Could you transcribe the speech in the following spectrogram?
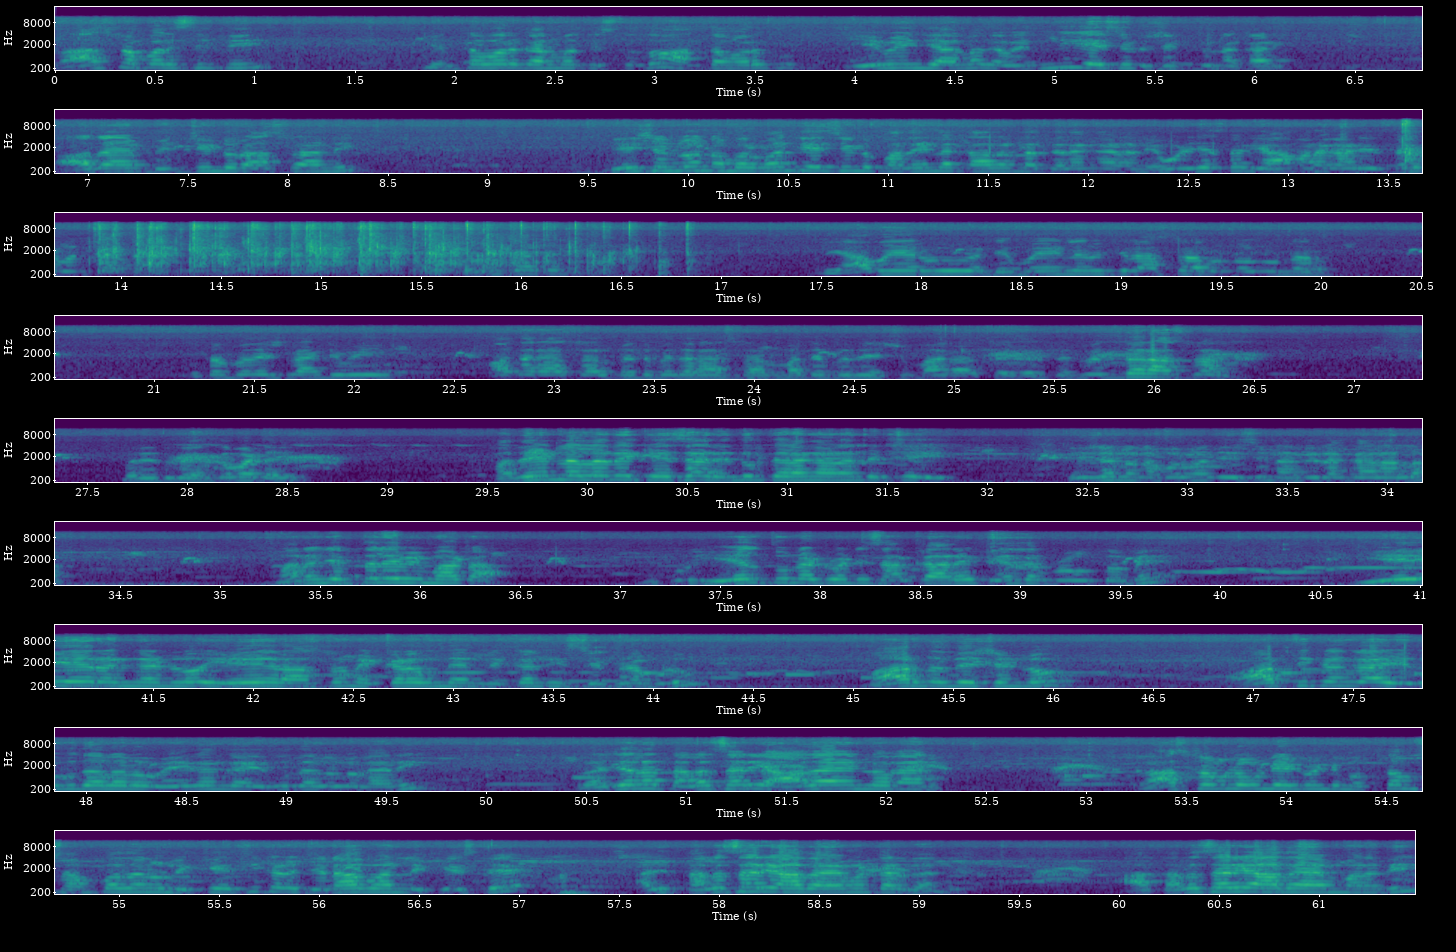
రాష్ట్ర పరిస్థితి ఎంతవరకు అనుమతిస్తుందో అంతవరకు ఏమేం చేయాలో అవన్నీ చేసిండు శక్తి ఉన్న కాడికి. ఆదాయం పెంచిండు రాష్ట్రాన్ని. దేశంలో నంబర్ వన్ చేసిండు పదేళ్ళ కాలంలో తెలంగాణని. ఎవడు చేస్తాడు? యామనగాడు చేస్తాడు వన్ శాతం యాభై అరవై డెబ్బై ఏళ్ళ నుంచి రాష్ట్రాలు ఉన్న వాళ్ళు ఉన్నారు. ఉత్తరప్రదేశ్ లాంటివి పాత రాష్ట్రాలు పెద్ద పెద్ద రాష్ట్రాలు మధ్యప్రదేశ్ మహారాష్ట్ర పెద్ద పెద్ద రాష్ట్రాలు. మరి ఎందుకు వెనకబడ్డాయి? పదేండ్లలోనే కేసీఆర్ ఎందుకు తెలంగాణ తెచ్చి దేశంలో నెంబర్ వన్ చేసి అన్ని రంగాలలో మనం చెప్తలేము ఈ మాట. ఇప్పుడు ఏలుతున్నటువంటి సర్కారే కేంద్ర ప్రభుత్వమే ఏ ఏ రంగంలో ఏ ఏ రాష్ట్రం ఎక్కడ ఉంది అని లెక్కలు తీసి చెప్పినప్పుడు భారతదేశంలో ఆర్థికంగా ఎదుగుదలలో వేగంగా ఎదుగుదలలో కానీ ప్రజల తలసరి ఆదాయంలో కానీ రాష్ట్రంలో ఉండేటువంటి మొత్తం సంపదను లెక్కేసి ఇక్కడ జనాభాను లెక్కేస్తే అది తలసరి ఆదాయం అంటారు దాన్ని. ఆ తలసరి ఆదాయం మనది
